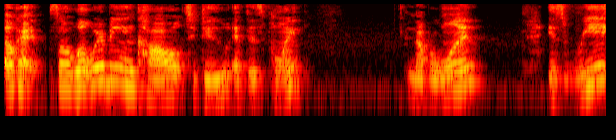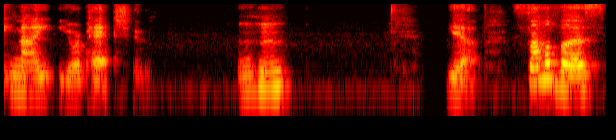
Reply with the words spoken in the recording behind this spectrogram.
Okay, so what we're being called to do at this point, number one, is reignite your passion. Mm-hmm. Yeah, some of us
